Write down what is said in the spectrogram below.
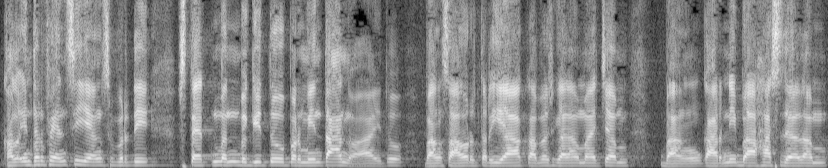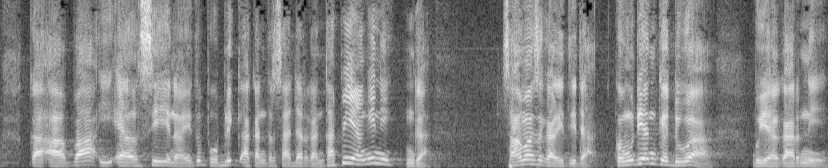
kalau intervensi yang seperti statement begitu permintaan, wah itu Bang Saur teriak apa segala macam, Bang Karni bahas dalam ke, apa ILC, nah itu publik akan tersadarkan. Tapi yang ini enggak, sama sekali tidak. Kemudian kedua, Buya Karni,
